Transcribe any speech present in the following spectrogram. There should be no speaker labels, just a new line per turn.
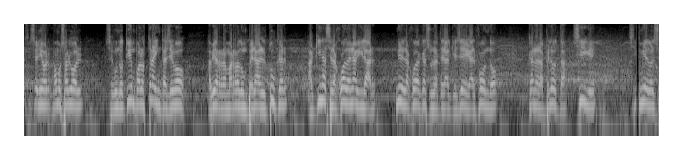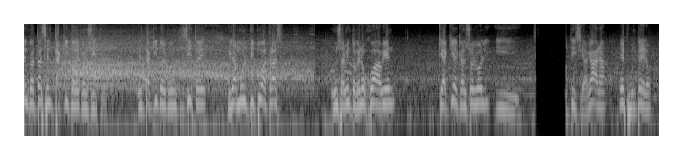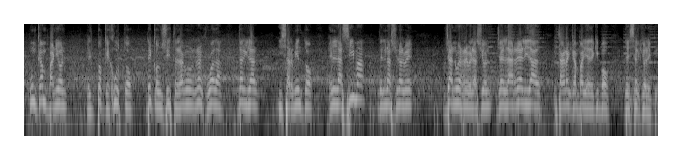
Sí, señor, vamos al gol. Segundo tiempo, a los 30 llegó, había amarrado un penal Tucker. Aquí nace la jugada en Aguilar. Miren la jugada que hace un lateral que llega al fondo, gana la pelota, sigue, sin miedo, el centro atrás el taquito de Consistre. El taquito de Consistre y la multitud atrás. Un Sarmiento que no jugaba bien, que aquí alcanzó el gol y justicia, gana, es puntero, un campañón, el toque justo de Consistre, la gran jugada de Aguilar y Sarmiento en la cima del Nacional B. Ya no es revelación, ya es la realidad esta gran campaña del equipo de Sergio Lippi.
